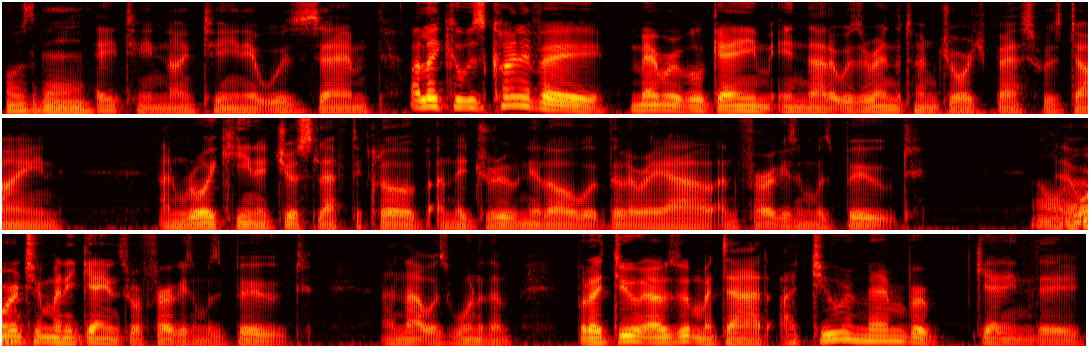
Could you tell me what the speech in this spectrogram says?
What was the game? 18, 19. It was um, I like it was kind of a memorable game in that it was around the time George Best was dying, and Roy Keane had just left the club, and they drew nil all with Villarreal, and Ferguson was booed. Oh, there wow. weren't too many games where Ferguson was booed, and that was one of them. But I do, I was with my dad. I do remember getting the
